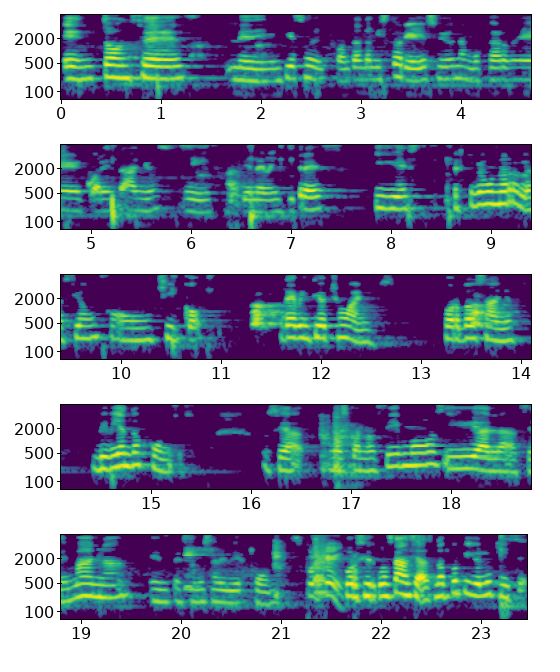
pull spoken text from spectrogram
Entonces, le empiezo contando mi historia. Yo soy una mujer de 40 años, mi hija tiene 23 y es- estuve en una relación con un chico de 28 años, por dos años, viviendo juntos. O sea, nos conocimos y a la semana empezamos a vivir juntos. ¿Por qué? Por circunstancias, no porque yo lo quise,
